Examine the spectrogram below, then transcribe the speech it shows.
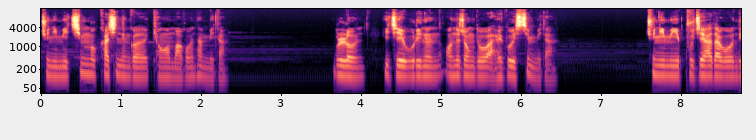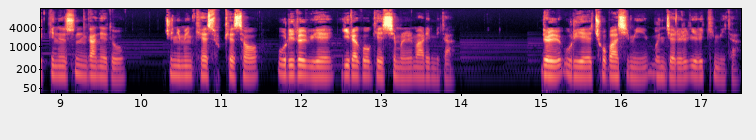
주님이 침묵하시는 걸 경험하곤 합니다. 물론 이제 우리는 어느 정도 알고 있습니다. 주님이 부재하다고 느끼는 순간에도 주님은 계속해서 우리를 위해 일하고 계심을 말입니다. 늘 우리의 조바심이 문제를 일으킵니다.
